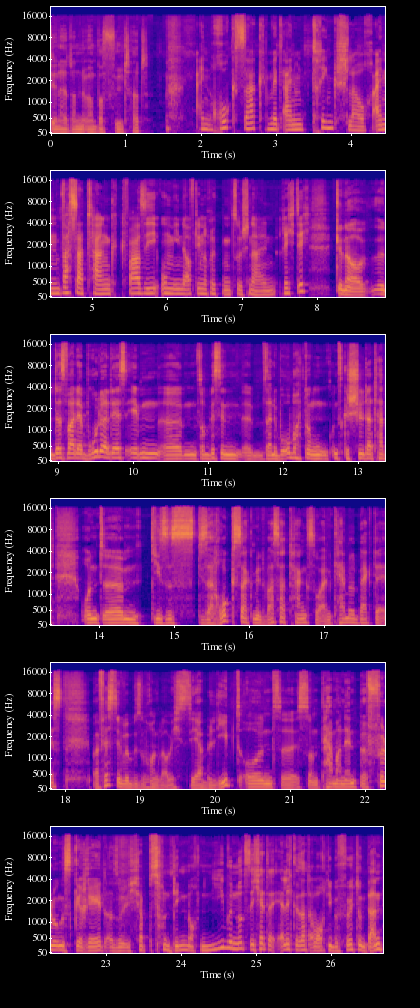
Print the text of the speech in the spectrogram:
den er dann immer befüllt hat. Ein Rucksack mit einem Trinkschlauch, einem Wassertank quasi, um ihn auf den Rücken zu schnallen, richtig? Genau, das war der Bruder, der es eben ähm, so ein bisschen äh, seine Beobachtungen uns geschildert hat. Und ähm, dieses, dieser Rucksack mit Wassertank, so ein Camelback, der ist bei Festivalbesuchern, glaube ich, sehr beliebt und äh, ist so ein permanent Befüllungsgerät. Also ich habe so ein Ding noch nie benutzt. Ich hätte ehrlich gesagt aber auch die Befürchtung, dann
